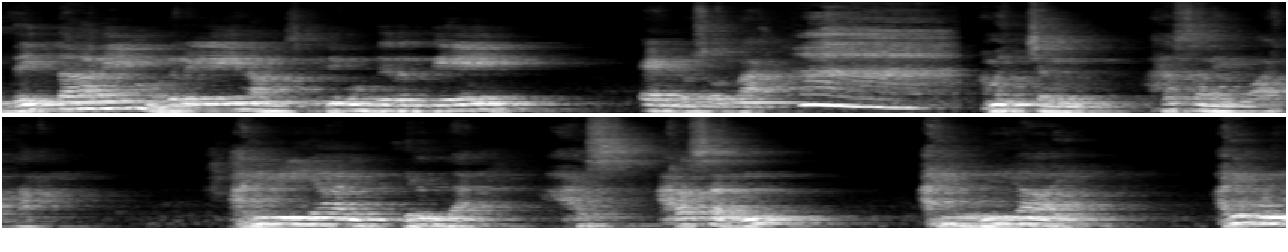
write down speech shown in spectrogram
இதைத்தானே முதலிலே நான் செய்து கொண்டிருந்தேன் என்று சொன்னார் அமைச்சன் அரசனை பார்த்தான். அறிவிலியாய் இருந்த அரசன் அறிவொளியாய் அறிவொளி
